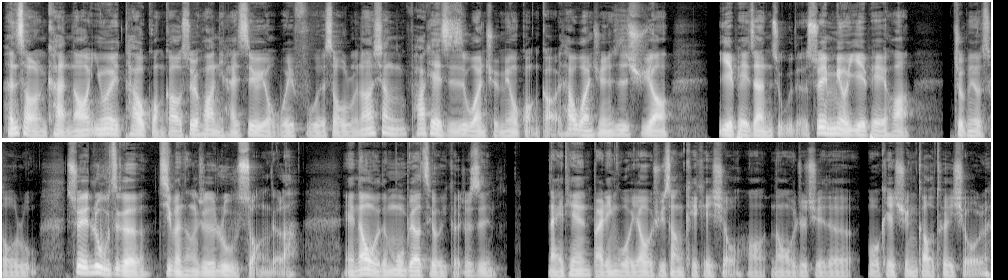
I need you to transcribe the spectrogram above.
很少人看，然后因为它有广告，所以话你还是有微幅的收入。然后像 Podcast 是完全没有广告，它完全是需要业配赞助的，所以没有业配的话就没有收入。所以录这个基本上就是录爽的啦。诶，那我的目标只有一个，就是哪一天百灵果要我去上 KK 秀哦，那我就觉得我可以宣告退休了。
